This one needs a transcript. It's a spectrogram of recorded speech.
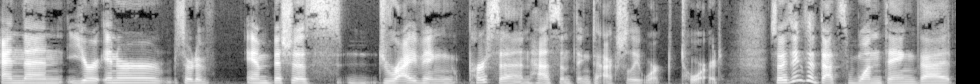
And then your inner sort of ambitious, driving person has something to actually work toward. So I think that that's one thing that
